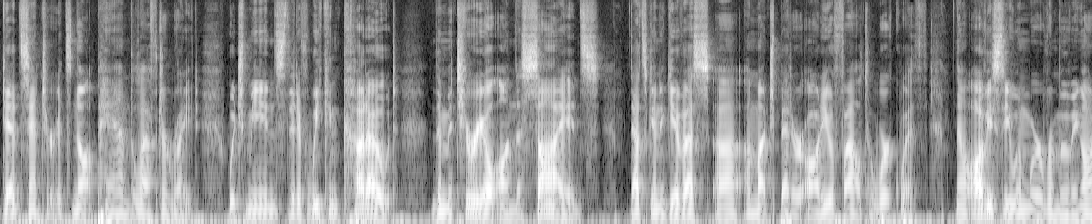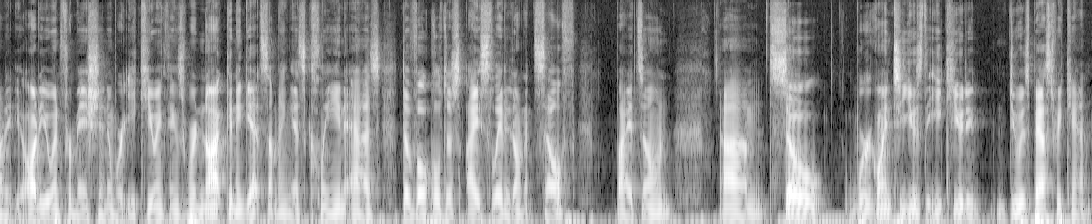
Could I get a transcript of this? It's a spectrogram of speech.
dead center. It's not panned left or right, which means that if we can cut out the material on the sides, that's going to give us uh, a much better audio file to work with. Now, obviously, when we're removing audio, audio information and we're EQing things, we're not going to get something as clean as the vocal just isolated on itself by its own. Um, so we're going to use the EQ to do as best we can.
